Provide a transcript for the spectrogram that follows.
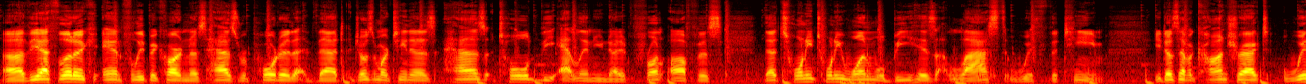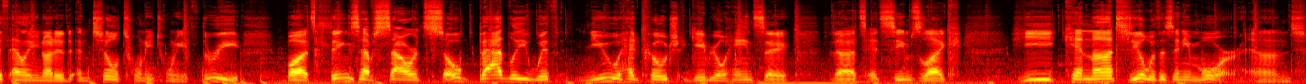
uh, the Athletic and Felipe Cardenas has reported that Josef Martinez has told the Atlanta United front office that 2021 will be his last with the team. He does have a contract with Atlanta United until 2023, but things have soured so badly with new head coach Gabriel Heinze that it seems like he cannot deal with this anymore. And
